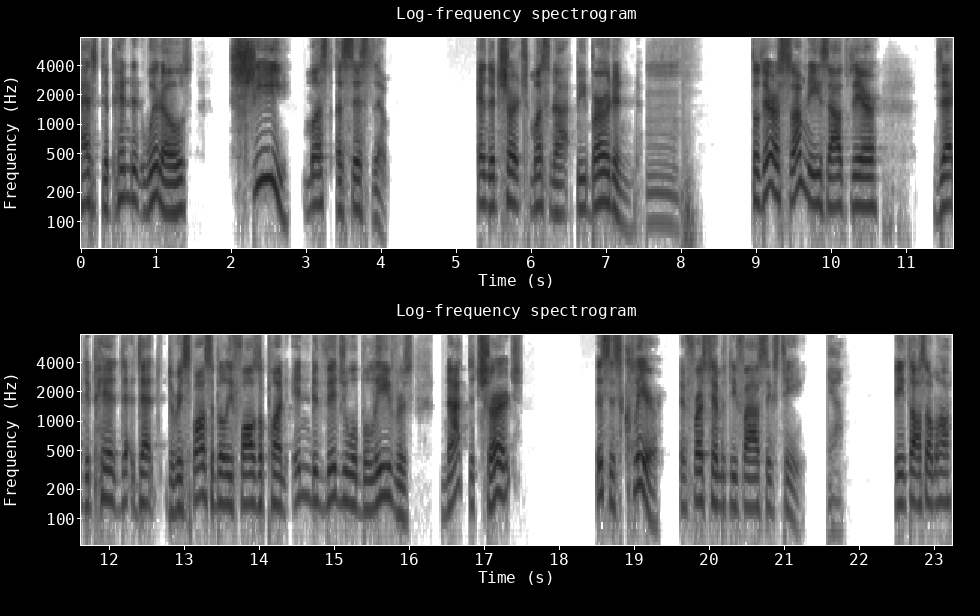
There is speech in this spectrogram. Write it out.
has dependent widows, she must assist them. And the church must not be burdened. Mm. So there are some needs out there that depend that, that the responsibility falls upon individual believers, not the church. This is clear in First Timothy 5 16. Any thoughts, Omaha?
